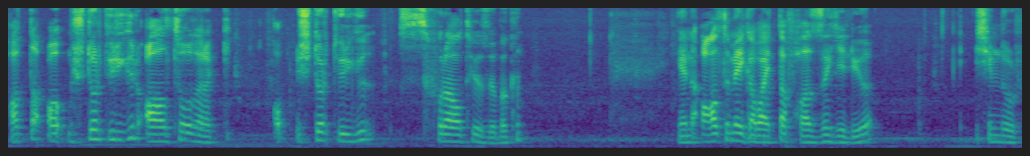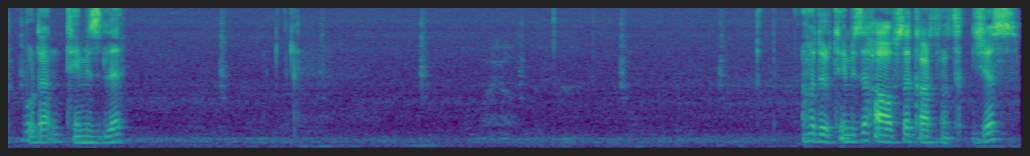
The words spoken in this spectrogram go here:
Hatta 64,6 olarak 64,06 yazıyor bakın. Yani 6 MB'da fazla geliyor. Şimdi dur. Buradan temizle. Aha dur temizle hafıza kartına tıklayacağız.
